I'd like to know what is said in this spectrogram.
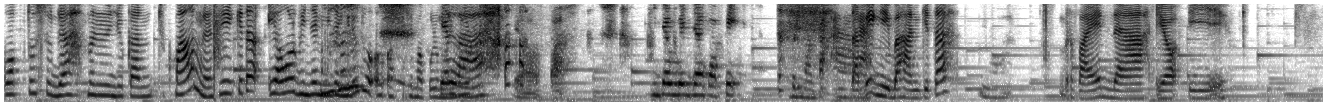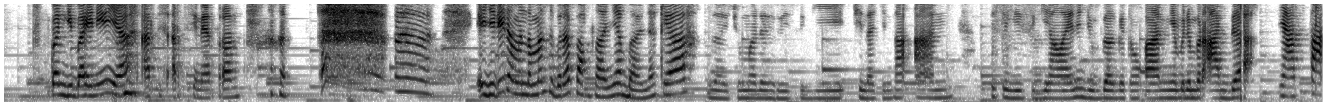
waktu sudah menunjukkan cukup malam gak sih? Kita ya Allah bincang-bincang gitu oh, oh 50 menit. Ya apa. Bincang-bincang tapi bermanfaat. Tapi gibahan kita hmm. berfaedah yoi. Bukan gibahin ini ya artis-artis sinetron ya jadi teman-teman sebenarnya faktanya banyak ya. Nggak cuma dari segi cinta-cintaan dari segi-segi yang lainnya juga gitu kan. Yang benar-benar ada nyata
